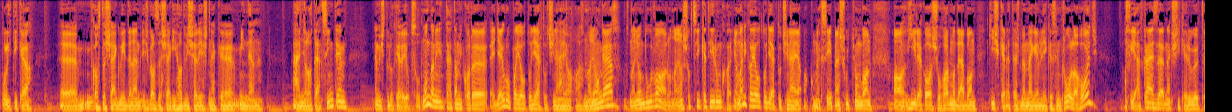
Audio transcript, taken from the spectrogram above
politika, gazdaságvédelem és gazdasági hadviselésnek minden árnyalatát szintén. Nem is tudok erre jobb szót mondani. Tehát amikor egy európai autógyártó csinálja, az nagyon gáz, az nagyon durva, arról nagyon sok cikket írunk. Ha egy amerikai autógyártó csinálja, akkor meg szépen sutyomban, a hírek alsó harmadában, kiskeretesben megemlékezünk róla, hogy a Fiat Chryslernek sikerült,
